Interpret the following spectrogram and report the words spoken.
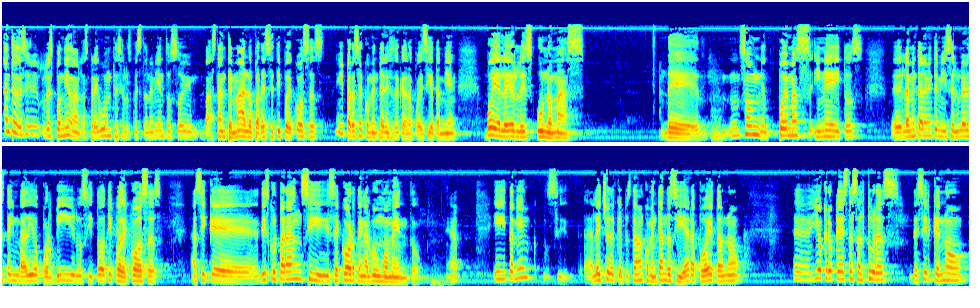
antes de seguir respondiendo a las preguntas y a los cuestionamientos, soy bastante malo para ese tipo de cosas y para hacer comentarios acerca de la poesía también. Voy a leerles uno más. Son poemas inéditos eh, lamentablemente mi celular está invadido por virus y todo tipo de cosas, así que disculparán si se corta en algún momento. Y también al hecho de que estaban comentando si era poeta o no, eh, yo creo que a estas alturas decir que no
